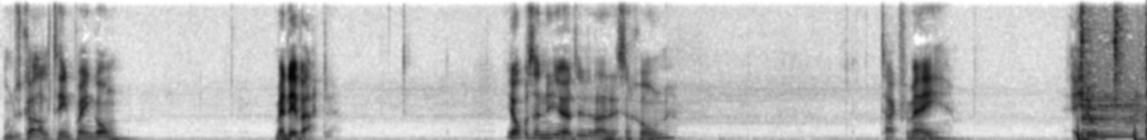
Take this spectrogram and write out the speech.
Om du ska ha allting på en gång. Men det är värt det. Jag hoppas att ni gör det en recension. Tack för mig. Hej då.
